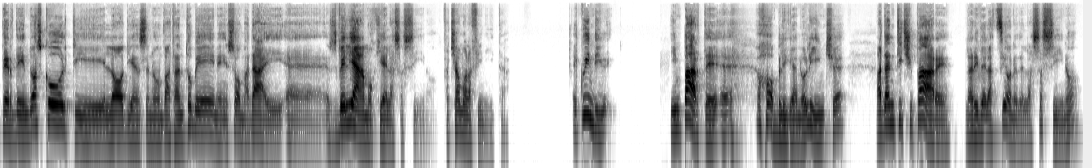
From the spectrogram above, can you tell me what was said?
perdendo ascolti, l'audience non va tanto bene, insomma dai, ehm, sveliamo chi è l'assassino, facciamola finita. E quindi in parte, ehm, obbligano Lynch ad anticipare la rivelazione dell'assassino.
